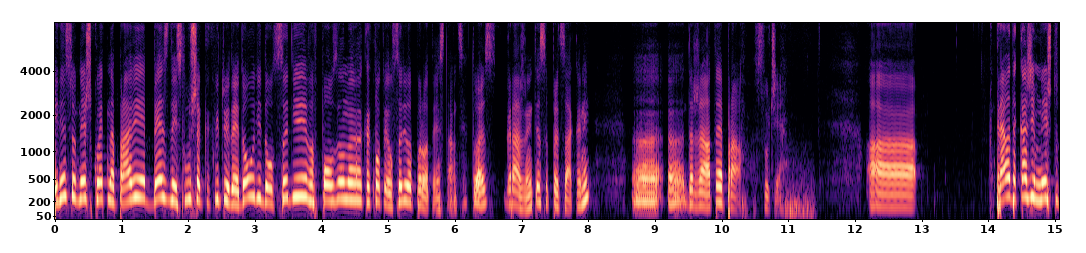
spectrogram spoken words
единственото нещо, което направи е без да изслуша каквито и да е доводи, да отсъди в полза на каквото е осъдила първата инстанция. Тоест, гражданите са предсакани, държавата е права в случая. Трябва да кажем нещо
